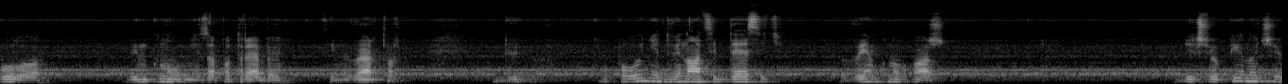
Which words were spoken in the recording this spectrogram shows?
Було, вімкнув мені за потреби цей інвертор. У полудні 12.10 вимкнув аж більше опівночі,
